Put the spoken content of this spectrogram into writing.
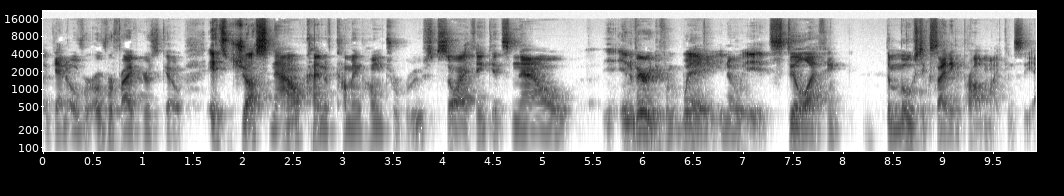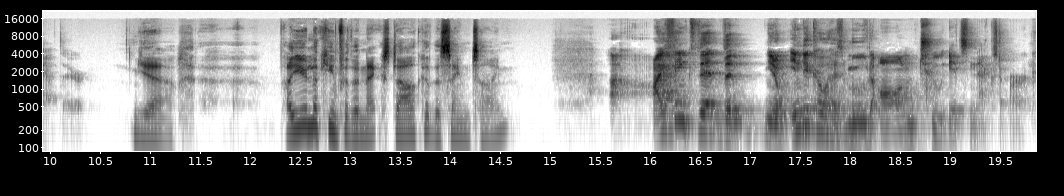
again over over five years ago, it's just now kind of coming home to roost. So I think it's now in a very different way. You know, it's still I think the most exciting problem I can see out there. Yeah. Are you looking for the next arc at the same time? I think that the you know Indico has moved on to its next arc.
